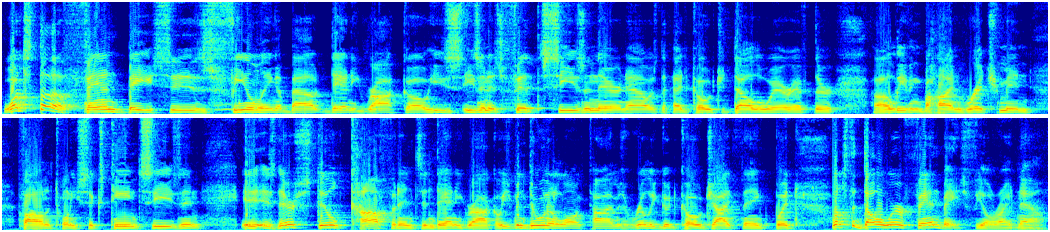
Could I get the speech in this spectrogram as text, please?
what's the fan base's feeling about Danny Rocco? He's he's in his fifth season there now as the head coach at Delaware after uh, leaving behind Richmond following the 2016 season. Is, is, there still confidence in Danny Rocco? He's been doing it a long time. He's a really good coach, I think. But what's the Delaware fan base feel right now?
